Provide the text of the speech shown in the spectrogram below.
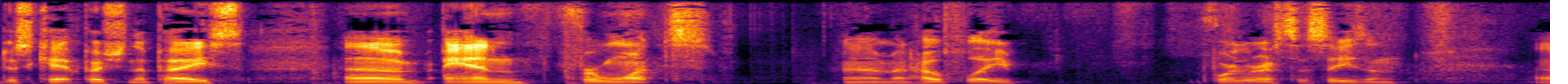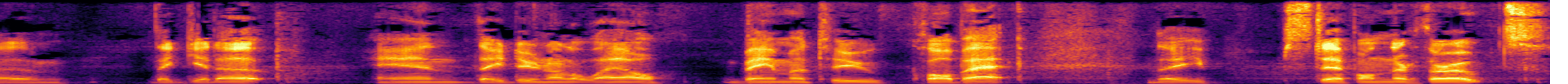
Just kept pushing the pace. Um, and for once, um, and hopefully for the rest of the season, um, they get up and they do not allow Bama to claw back. They step on their throats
